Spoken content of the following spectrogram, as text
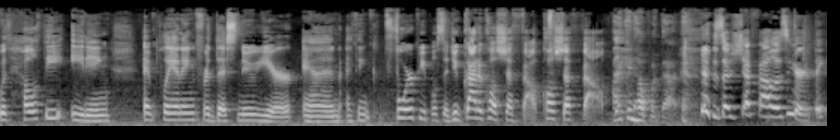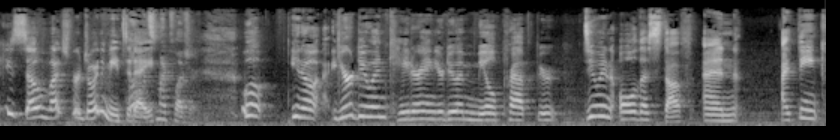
with healthy eating and planning for this new year. And I think four people said, You got to call Chef Val. Call Chef Val. I can help with that. so, Chef Val is here. Thank you so much for joining me Oh, today. it's my pleasure. Well, you know, you're doing catering, you're doing meal prep, you're doing all this stuff. And I think,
